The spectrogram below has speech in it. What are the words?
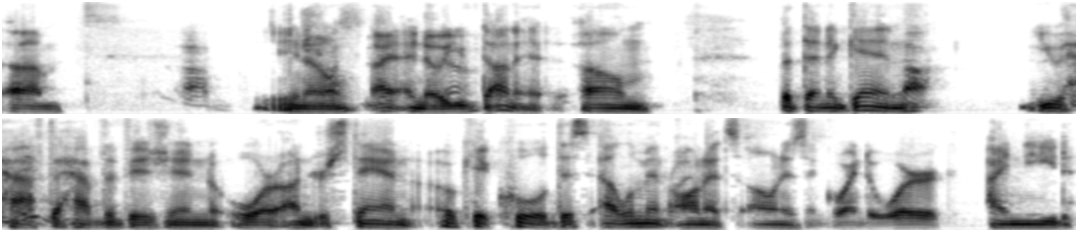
Um, uh, you know, I, I, know yeah. you've done it. Um, but then again, you have to have the vision or understand. Okay, cool. This element right. on its own isn't going to work. I need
